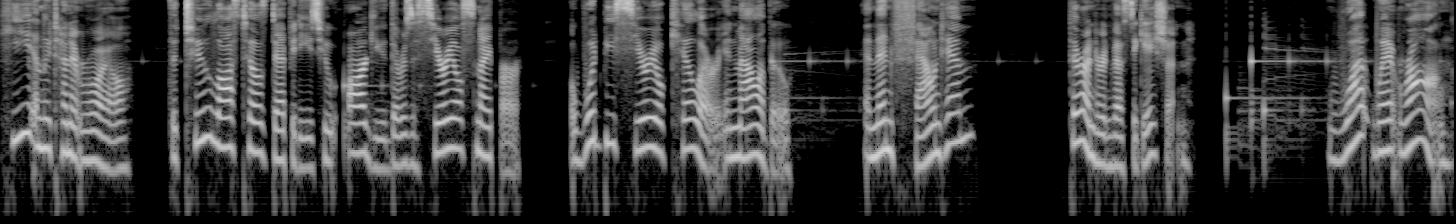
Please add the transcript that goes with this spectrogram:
he and Lieutenant Royal, the two Lost Hills deputies who argued there was a serial sniper, a would be serial killer in Malibu, and then found him, they're under investigation. What went wrong?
